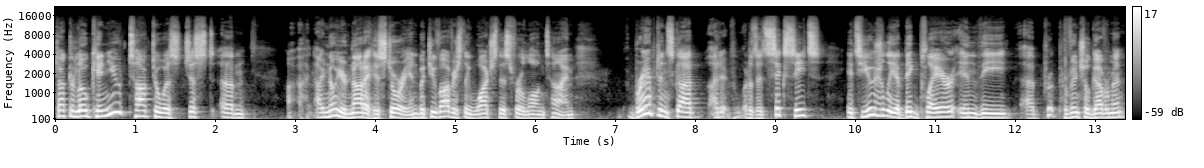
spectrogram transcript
Dr. Loh, can you talk to us just? Um, I know you're not a historian, but you've obviously watched this for a long time. Brampton's got, what is it, six seats? It's usually a big player in the uh, pr provincial government.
